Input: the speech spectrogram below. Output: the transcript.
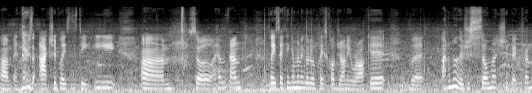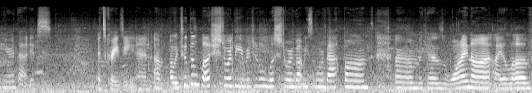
um, and there's actually places to eat um, so I haven't found a place I think I'm gonna go to a place called Johnny Rocket but I don't know, there's just so much to pick from here that it's it's crazy. And um, I went to the Lush store, the original Lush store, and got me some more bath bombs um, because why not? I love,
